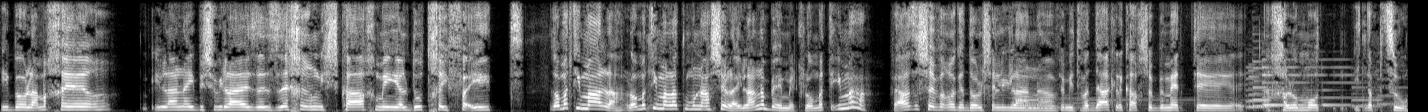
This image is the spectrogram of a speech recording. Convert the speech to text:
היא בעולם אחר, אילנה היא בשבילה איזה זכר נשכח מילדות חיפאית. לא מתאימה לה, לא מתאימה לתמונה שלה, אילנה באמת לא מתאימה. ואז השבר הגדול של אילנה, ומתוודעת לכך שבאמת אה, החלומות התנפצו.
